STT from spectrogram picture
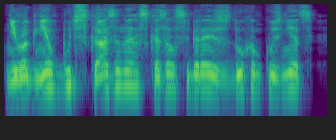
не во гнев будь сказано», — сказал, собираясь с духом кузнец, —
